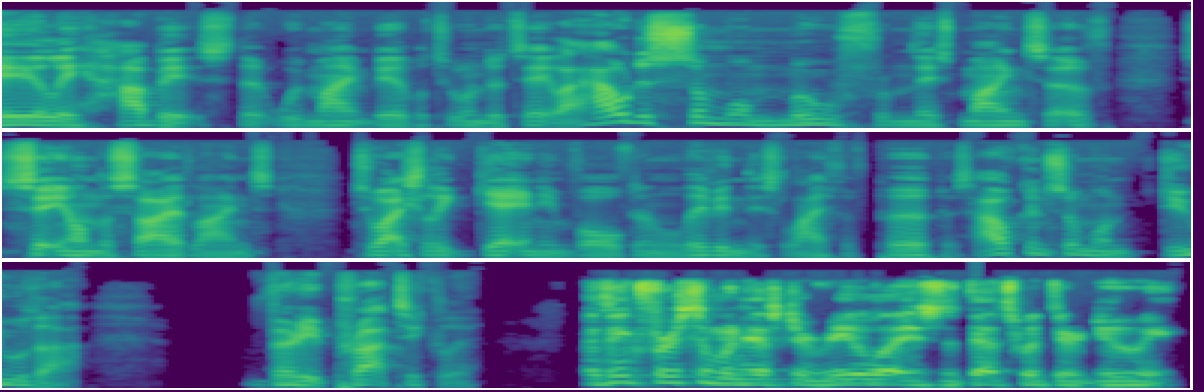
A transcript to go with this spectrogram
daily habits that we might be able to undertake. Like, how does someone move from this mindset of sitting on the sidelines to actually getting involved and living this life of purpose? How can someone do that very practically? I think first someone has to realize that that's what they're doing.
